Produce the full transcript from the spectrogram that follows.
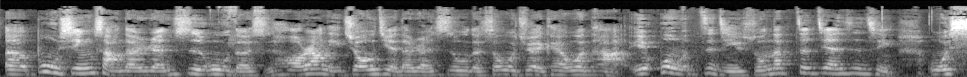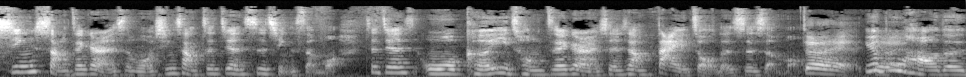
呃，不欣赏的人事物的时候，让你纠结的人事物的时候，我觉得也可以问他，也问我自己说，那这件事情我欣赏这个人什么？我欣赏这件事情什么？这件我可以从这个人身上带走的是什么？对，因为不好的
